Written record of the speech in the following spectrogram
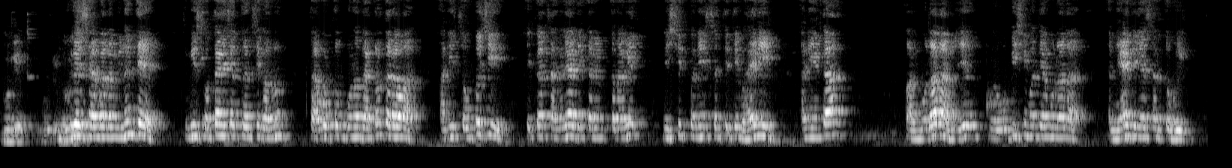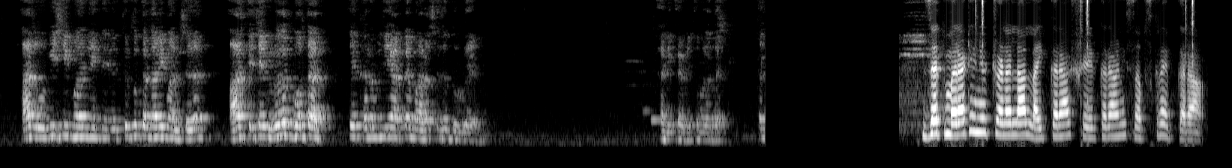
दुधगे. साहेबांना विनंती आहे. तुम्ही स्वतः याच्यात लक्ष घालून ताबडतोब गुन्हा दाखल करावा आणि चौकशी एका चांगल्या अधिकाऱ्याने करावी. निश्चितपणे सत्य ते बाहेर येईल. आणि एका मुलाला म्हणजे ओबीसी मधल्या मुलाला न्याय दिल्यासारखं होईल. आज ओबीसी नेतृत्व करणारी माणसं आज त्याच्या विरोधात बोलतात. हे खरं म्हणजे आपल्या महाराष्ट्राचं दुर्दैव आहे. आणि काय मी तुम्हाला जत मराठी न्यूज चॅनलला लाईक करा शेअर करा आणि सबस्क्राईब करा.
